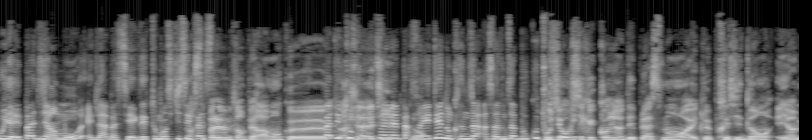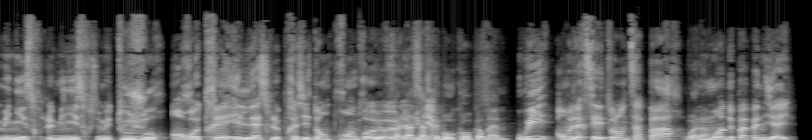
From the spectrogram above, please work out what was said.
où il n'avait pas dit un mot. Et là, bah, c'est exactement ce qui s'est passé. C'est pas le même tempérament que. Pas du tout, pas du tout la même personnalité. Donc ça nous a, ça nous a beaucoup. Faut dire aussi que quand il y a un déplacement avec le président et un ministre, le ministre se met toujours en retrait et laisse le président prendre. Oui, enfin, euh, là, ça fait beaucoup quand même. Oui, on va dire que c'est étonnant de sa part, moins de Papendiaï.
